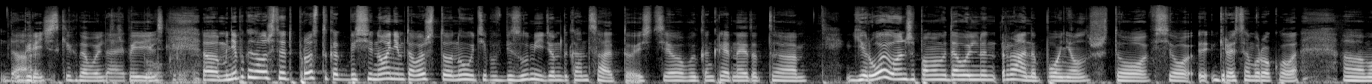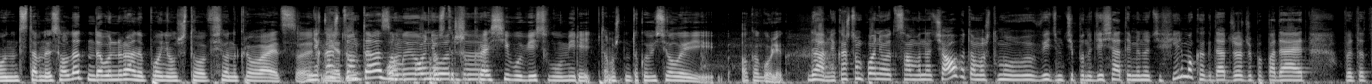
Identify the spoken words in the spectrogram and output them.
да. греческих довольно-таки да, появились. Э, мне показалось, что это просто как бы синоним того, что, ну, типа, в безумии идем до конца. То есть э, вот конкретно этот э, герой, он же, по-моему, довольно рано понял, что все, э, герой Сэма Роквелла, э, он отставной солдат, но довольно рано понял, что все накрывается Мне кажется, он, тазом, он и он понял просто это... решил красиво, весело умереть, потому что он такой веселый алкоголик. Да, мне кажется, он понял это с самого начала, потому что мы видим, типа, на десятой минуте фильма, когда Джорджи попадает в этот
